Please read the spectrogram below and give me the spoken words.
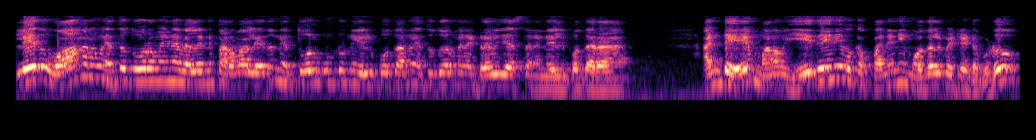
లేదు వాహనం ఎంత దూరమైనా వెళ్ళని పర్వాలేదు నేను తోలుకుంటూనే వెళ్ళిపోతాను ఎంత దూరమైనా డ్రైవ్ చేస్తానని వెళ్ళిపోతారా? అంటే మనం ఏదేని ఒక పనిని మొదలు పెట్టేటప్పుడు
